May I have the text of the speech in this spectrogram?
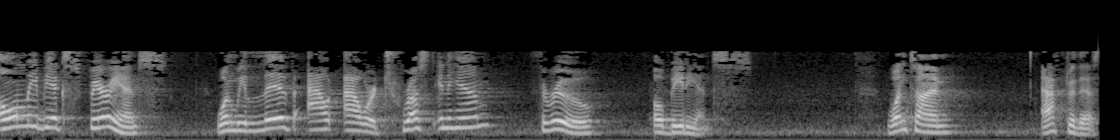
only be experienced when we live out our trust in Him through obedience. One time after this,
